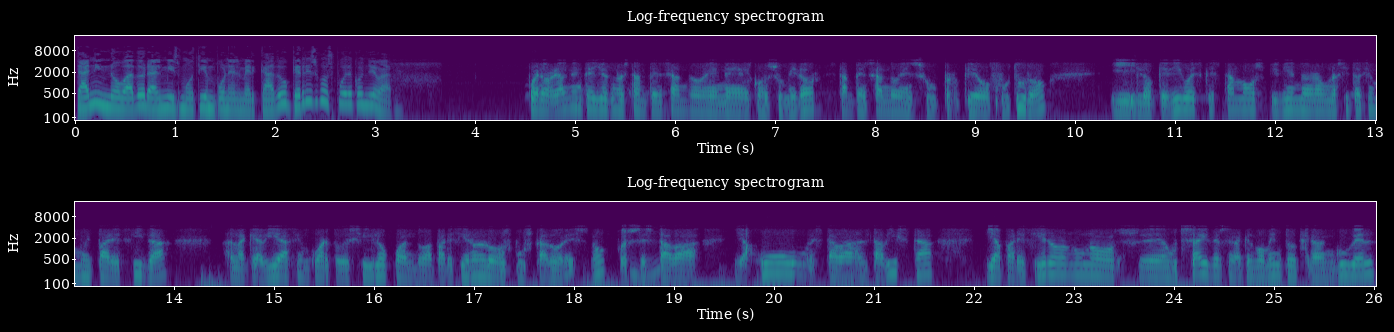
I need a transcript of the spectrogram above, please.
tan innovador al mismo tiempo en el mercado. ¿Qué riesgos puede conllevar? Bueno, realmente ellos no están pensando en el consumidor, están pensando en su propio futuro. Y lo que digo es que estamos viviendo ahora una situación muy parecida a la que había hace un cuarto de siglo cuando aparecieron los buscadores, ¿no? Pues estaba Yahoo, estaba Altavista y aparecieron unos eh, outsiders en aquel momento que eran Google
